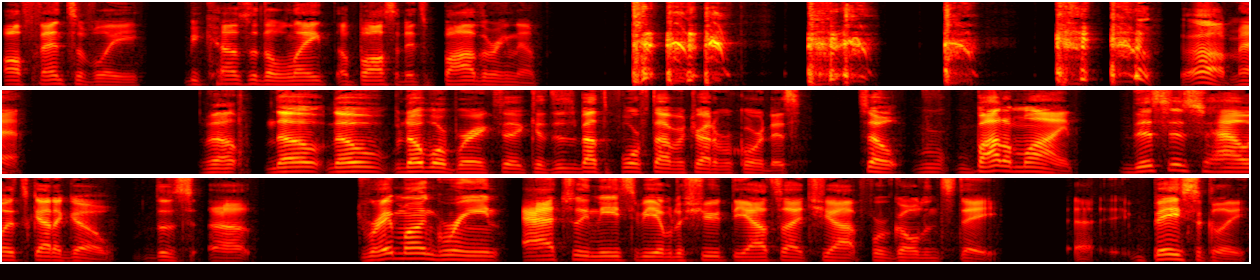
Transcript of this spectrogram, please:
offensively because of the length of Boston. It's bothering them. oh man. Well, no, no, no more breaks because this is about the fourth time I try to record this. So, bottom line, this is how it's got to go. This uh, Draymond Green actually needs to be able to shoot the outside shot for Golden State. Uh, basically,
